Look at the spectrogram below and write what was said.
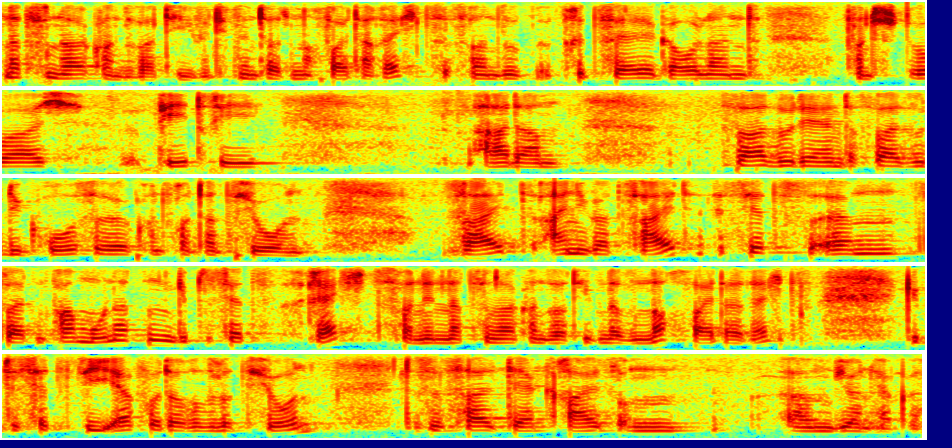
Nationalkonservative, die sind halt noch weiter rechts. Das waren so Pritzell, Gauland, von Storch, Petri, Adam. Das war so, der, das war so die große Konfrontation. Seit einiger Zeit ist jetzt, ähm, seit ein paar Monaten gibt es jetzt rechts von den Nationalkonservativen, also noch weiter rechts, gibt es jetzt die Erfurter Resolution. Das ist halt der Kreis um ähm, Björn Höcke.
